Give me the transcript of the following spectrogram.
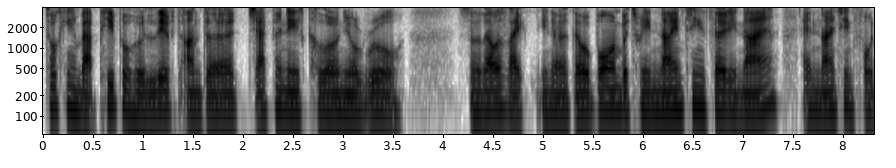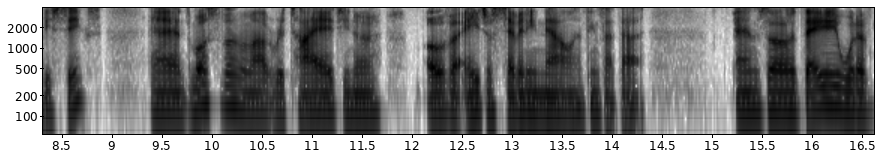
talking about people who lived under Japanese colonial rule. So that was like, you know, they were born between 1939 and 1946. And most of them are retired, you know, over age of 70 now and things like that. And so they would have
